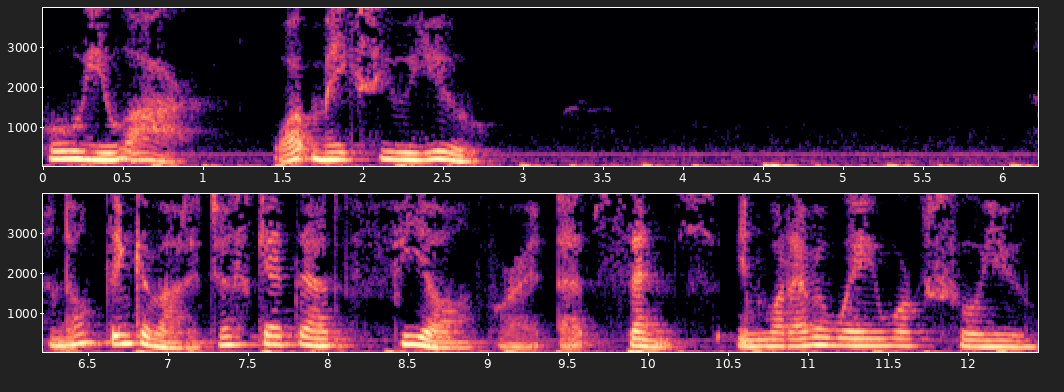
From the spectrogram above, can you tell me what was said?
who you are, what makes you you. And don't think about it, just get that feel for it, that sense in whatever way works for you.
